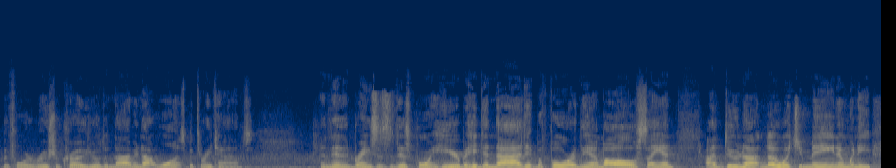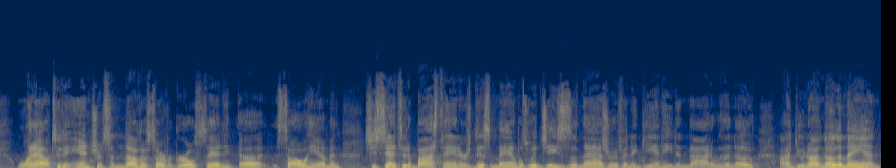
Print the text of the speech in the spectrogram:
Before the rooster crows, you'll deny me not once but three times." And then it brings us to this point here. But he denied it before them all, saying, I do not know what you mean. And when he went out to the entrance, another servant girl said, uh, saw him, and she said to the bystanders, This man was with Jesus of Nazareth. And again he denied it with an oath. I do not know the man.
